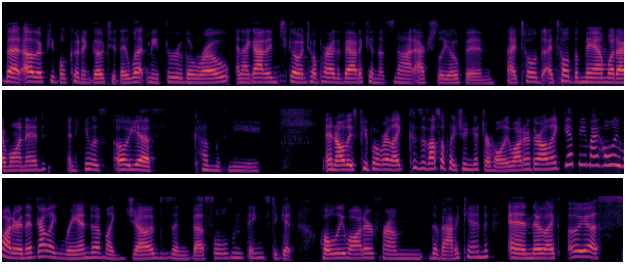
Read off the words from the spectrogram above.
that other people couldn't go to. They let me through the rope and I got in to go into a part of the Vatican that's not actually open. I told I told the man what I wanted and he was, "Oh yes, come with me." And all these people were like, because there's also a place you can get your holy water. They're all like, "Give me my holy water," and they've got like random like jugs and vessels and things to get holy water from the Vatican. And they're like, "Oh yes,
